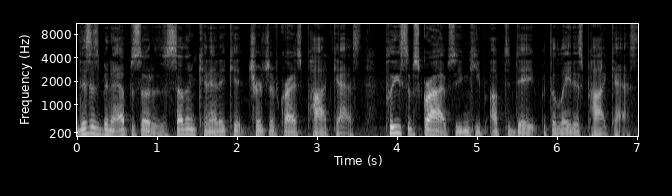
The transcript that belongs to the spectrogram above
This has been an episode of the Southern Connecticut Church of Christ podcast. Please subscribe so you can keep up to date with the latest podcast.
